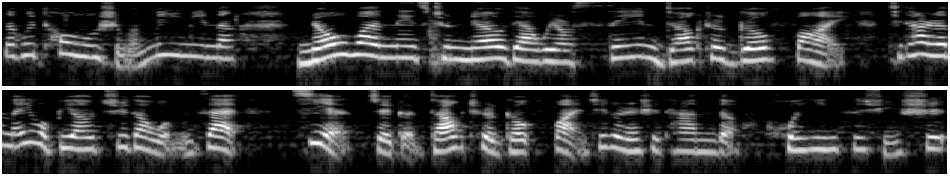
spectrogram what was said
那会透露什么秘密呢？No one needs to know that we are seeing Doctor g o f i n e。其他人没有必要知道我们在。见这个 Doctor Goldfine，这个人是他们的婚姻咨询师，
